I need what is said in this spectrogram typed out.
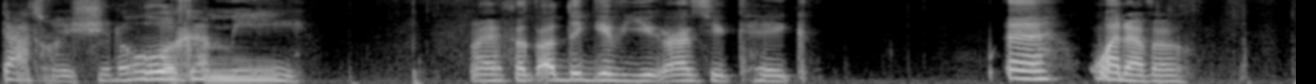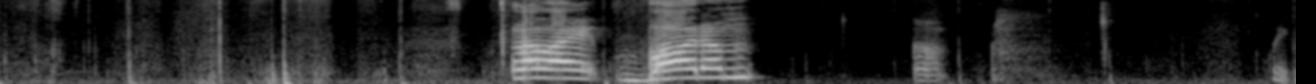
That's why you should look at me. I forgot to give you guys your cake. Eh, whatever. Alright, bottom. Um, wait,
